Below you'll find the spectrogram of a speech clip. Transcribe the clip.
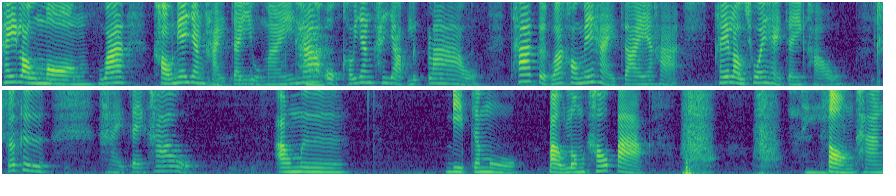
ให้เรามองว่าเขาเนี่ยยังหายใจอยู่ไหมหน้าอกเขายังขยับหรือเปล่า ถ้าเกิดว่าเขาไม่หายใจอะค่ะ ให้เราช่วยหายใจเขา ก็คือหายใจเข้า เอามือ บีบจมูก เป่าลมเข้าปาก สองครั้ง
